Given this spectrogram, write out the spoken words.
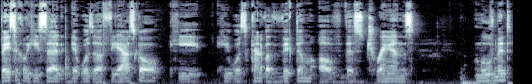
basically he said it was a fiasco. He he was kind of a victim of this trans movement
